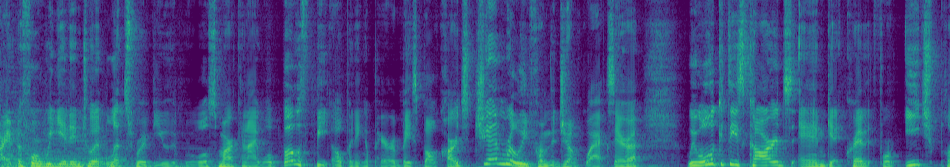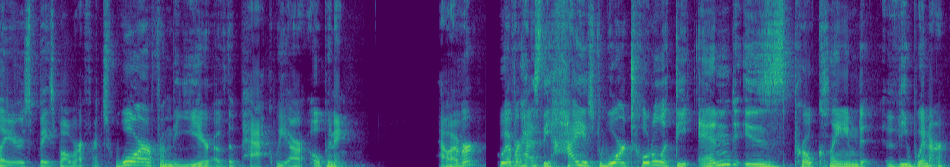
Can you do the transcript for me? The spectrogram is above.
All right, before we get into it, let's review the rules. Mark and I will both be opening a pair of baseball cards, generally from the junk wax era. We will look at these cards and get credit for each player's baseball reference war from the year of the pack we are opening. However, whoever has the highest war total at the end is proclaimed the winner.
